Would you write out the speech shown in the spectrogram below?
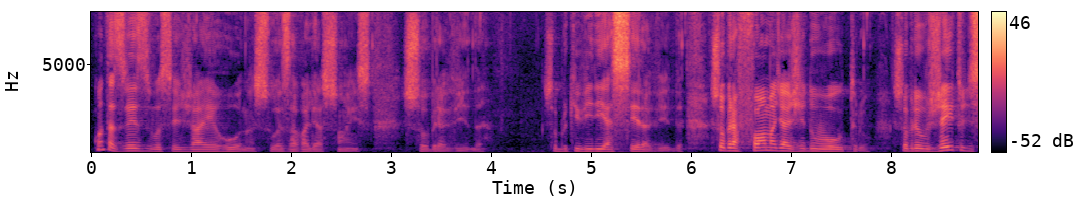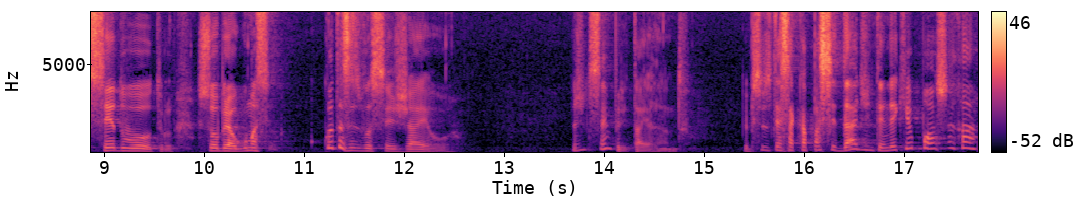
Quantas vezes você já errou nas suas avaliações sobre a vida? Sobre o que viria a ser a vida? Sobre a forma de agir do outro? Sobre o jeito de ser do outro? Sobre algumas. Quantas vezes você já errou? A gente sempre está errando. Eu preciso ter essa capacidade de entender que eu posso errar.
